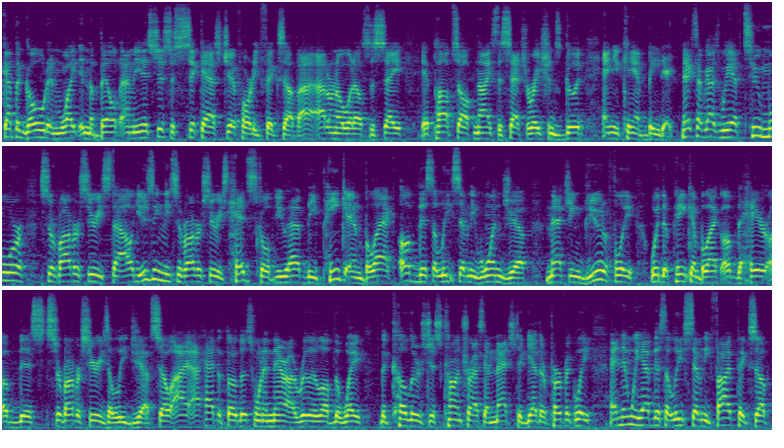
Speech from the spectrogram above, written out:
Got the gold and white in the belt. I mean, it's just a sick-ass Jeff Hardy fix-up. I, I don't know what else to say. It pops off nice, the saturation's good, and you can't beat it. Next up, guys, we have two more Survivor Series style. Using the Survivor Series head sculpt, you have the pink and black of this Elite 71 Jeff matching beautifully with the pink and black of the hair of this Survivor Series Elite Jeff. So I, I had to throw this one in there. I really love the way the colors just contrast and match together perfectly. And then we have this Elite 75 fix-up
